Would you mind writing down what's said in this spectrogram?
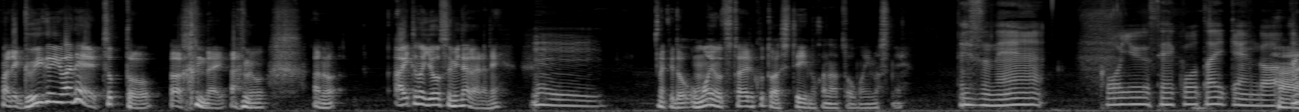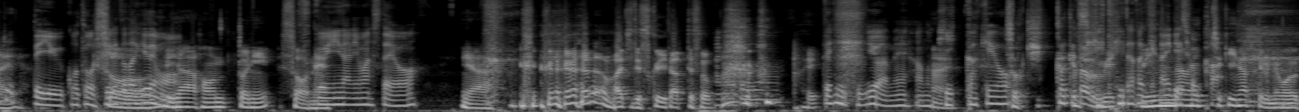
まあで、ぐいぐいはね、ちょっと、わかんない。あの、あの、相手の様子見ながらね。うん。だけど、思いを伝えることはしていいのかなと思いますね。ですね。こういう成功体験があはいるっていうことを知れ。ただけでも、いや、本当に、そうね。救いになりましたよ。いや、マジで救いだってそう。はい。ぜひ次はね、あの、はいきっかけを。そう、きっかけ多分めみんなめっちゃ気になってるんで、もう、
